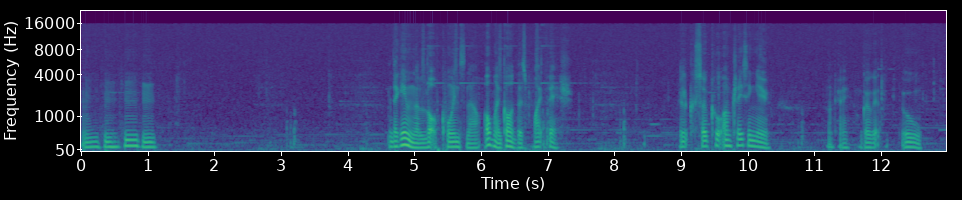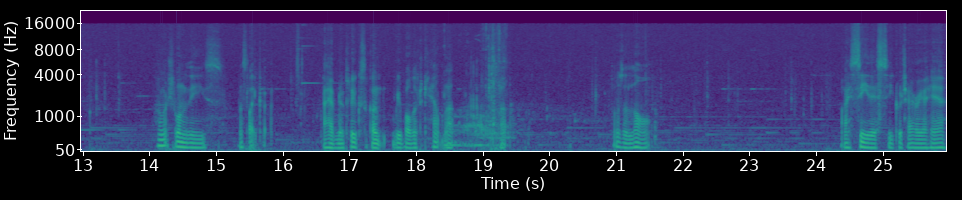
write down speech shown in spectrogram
They're giving a lot of coins now. Oh my god, there's white fish. They look so cool. I'm chasing you. Okay, I'll go get... Ooh. How much is one of these? That's like... I have no clue because I can't be bothered to count that. But... That was a lot. I see this secret area here.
